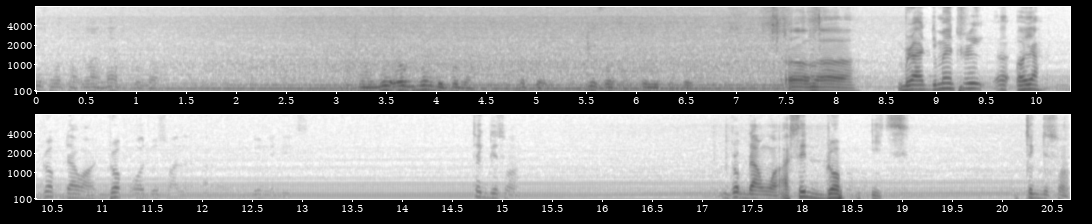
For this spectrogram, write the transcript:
This not one. That's program. Bring the program. Okay. This was to do. Uh, uh, Brad Demetri, uh, oh yeah, drop that one. Drop all those ones. don't need. Take this one. Drop that one. I said drop it. Take this one.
